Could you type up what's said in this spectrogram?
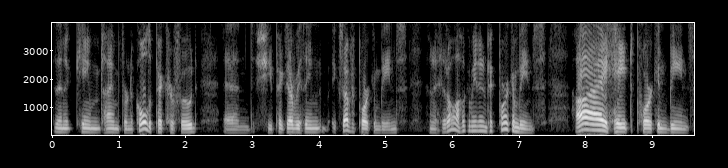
Then it came time for Nicole to pick her food, and she picked everything except for pork and beans. And I said, "Oh, how come you didn't pick pork and beans?" I hate pork and beans.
